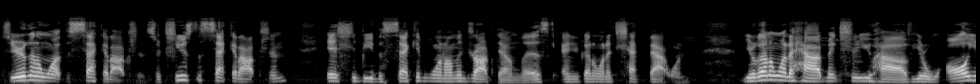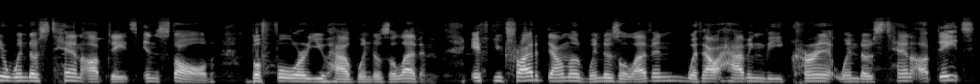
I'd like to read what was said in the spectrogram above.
So you're going to want the second option. So choose the second option. It should be the second one on the drop-down list, and you're going to want to check that one. You're going to want to have make sure you have your all your Windows 10 updates installed before you have Windows 11. If you try to download Windows 11 without having the current Windows 10 updates,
